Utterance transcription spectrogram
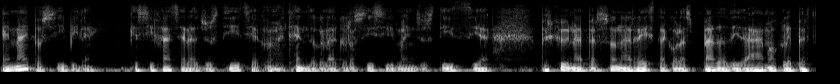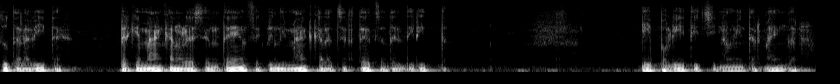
È mai possibile che si faccia la giustizia commettendo quella grossissima ingiustizia per cui una persona resta con la spada di Damocle per tutta la vita? Perché mancano le sentenze, quindi manca la certezza del diritto. I politici non intervengono.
